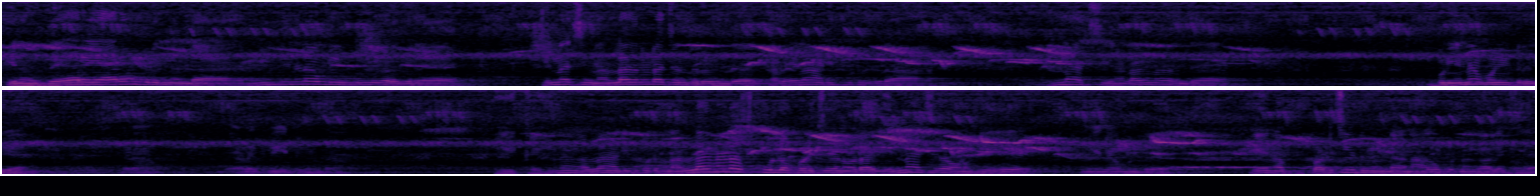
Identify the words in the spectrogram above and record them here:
ஏய் நான் வேறு யாரும் இருந்தேன்டா நீ என்னடா இப்படி முடிஞ்சு கிடக்குற? என்னாச்சு? நல்லா தானடா சந்திர இந்த தலையெல்லாம் அடிபட்டுருக்குடா. என்னாச்சு? நல்லா தானடா இருந்தேன் இப்போ நீ என்ன பண்ணிட்டு இருக்க வேலை போயிட்டு இருந்தா ஏய் கையெல்லாம் நல்லா அடிபட்டு நல்லா என்னடா ஸ்கூலில் படித்தேனோட என்னாச்சுடா உனக்கு? நீ என்ன பண்ணுற ஏய் நான் படிச்சுக்கிட்டு இருந்தேன்டா நாகப்பட்டினம் காலேஜில்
